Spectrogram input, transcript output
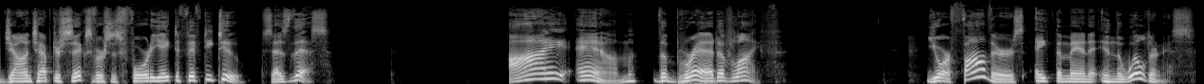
John chapter 6, verses 48 to 52 says this I am the bread of life. Your fathers ate the manna in the wilderness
